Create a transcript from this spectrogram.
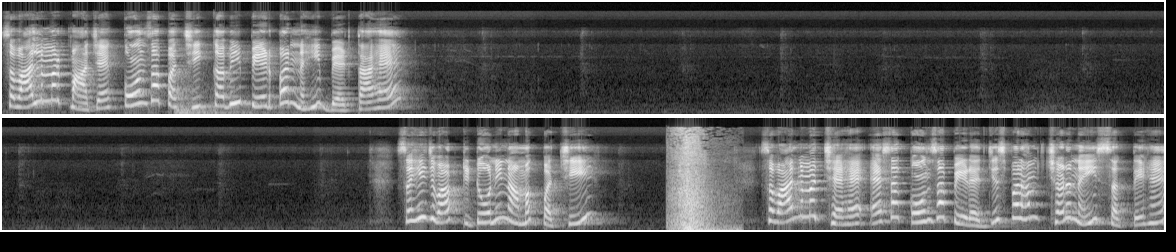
सवाल नंबर पाँच है, कौन सा पक्षी कभी पेड़ पर नहीं बैठता है? सही जवाब, टिटोनी नामक पक्षी। सवाल नंबर छह है, ऐसा कौन सा पेड़ है जिस पर हम चढ़ नहीं सकते हैं?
